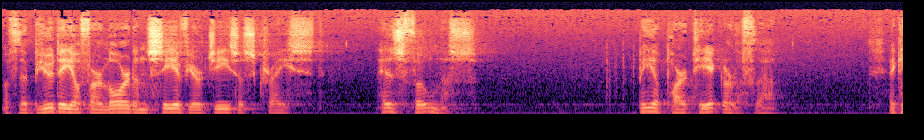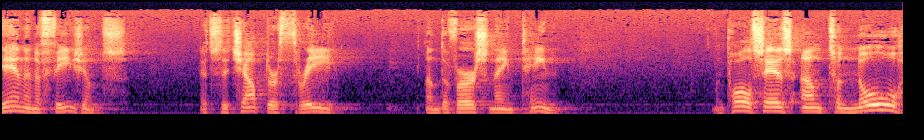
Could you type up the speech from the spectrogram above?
of the beauty of our Lord and Saviour Jesus Christ, His fullness. Be a partaker of that. Again in Ephesians, it's the chapter 3 and the verse 19. And Paul says, And to know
